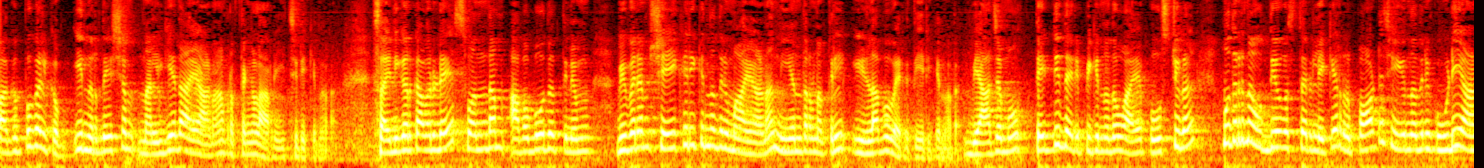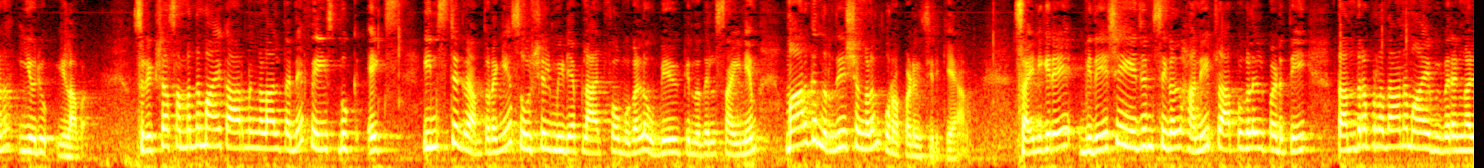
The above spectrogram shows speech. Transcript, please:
വകുപ്പുകൾക്കും ഈ നിർദ്ദേശം നൽകിയതായാണ് വൃത്തങ്ങൾ അറിയിച്ചിരിക്കുന്നത്. സൈനികർക്ക് അവരുടെ സ്വന്തം അവബോധത്തിനും വിവരം ശേഖരിക്കുന്നതിനുമായാണ് നിയന്ത്രണത്തിൽ ഇളവ് വരുത്തിയിരിക്കുന്നത്. വ്യാജമോ തെറ്റിദ്ധരിപ്പിക്കുന്നതോ ആയ പോസ്റ്റുകൾ മുതിർന്ന ഉദ്യോഗസ്ഥരിലേക്ക് റിപ്പോർട്ട് ചെയ്യുന്നതിന് കൂടിയാണ് ഈ ഒരു ഇളവ്. സുരക്ഷാ സംബന്ധമായ കാരണങ്ങളാൽ തന്നെ ഫേസ്ബുക്ക് എക്സ് ഇൻസ്റ്റഗ്രാം തുടങ്ങിയ സോഷ്യൽ മീഡിയ പ്ലാറ്റ്ഫോമുകൾ ഉപയോഗിക്കുന്നതിൽ സൈന്യം മാർഗനിർദ്ദേശങ്ങളും പുറപ്പെടുവിച്ചിരിക്കുകയാണ്. സൈനികരെ വിദേശ ഏജൻസികൾ ഹണി ട്രാപ്പുകളിൽ പെടുത്തി തന്ത്രപ്രധാനമായ വിവരങ്ങൾ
